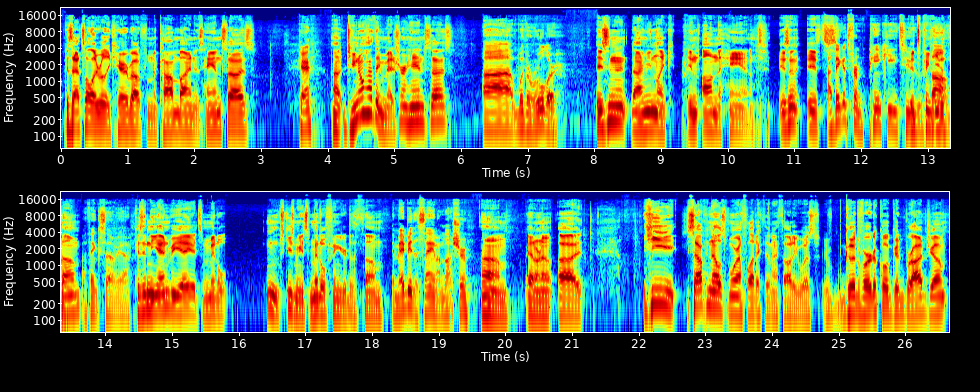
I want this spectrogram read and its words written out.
Because that's all I really care about from the combine is hand size. Okay. Uh, do you know how they measure hand size? Uh, with a ruler. Isn't it? I mean, like in on the hand, isn't it? It's I think it's from pinky to It's pinky to thumb. thumb? I think so. Yeah, because in the NBA it's middle. mm, Excuse me, it's middle finger to thumb. it may be the same. I'm not sure. Um, I don't know. Uh, he Sal Cannell's more athletic than I thought he was. Good vertical, good broad jump.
